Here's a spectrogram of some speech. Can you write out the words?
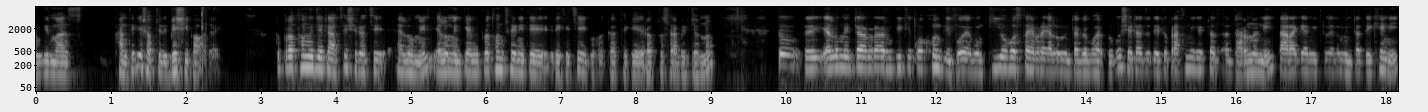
রোগীর মাঝখান থেকে সবচেয়ে বেশি পাওয়া যায়। তো প্রথমে যেটা আছে সেটা হচ্ছে অ্যালোমিন। অ্যালোমিনকে আমি প্রথম শ্রেণীতে রেখেছি এই গ্রহটা থেকে রক্তস্রাবের জন্য। তো এই অ্যালুমিনটা আমরা রুগীকে কখন দিব এবং কি অবস্থায় আমরা অ্যালুমিনটা ব্যবহার করব সেটা যদি একটু প্রাথমিক একটা ধারণা নিই, তার আগে আমি একটু অ্যালুমিনটা দেখে নিই।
